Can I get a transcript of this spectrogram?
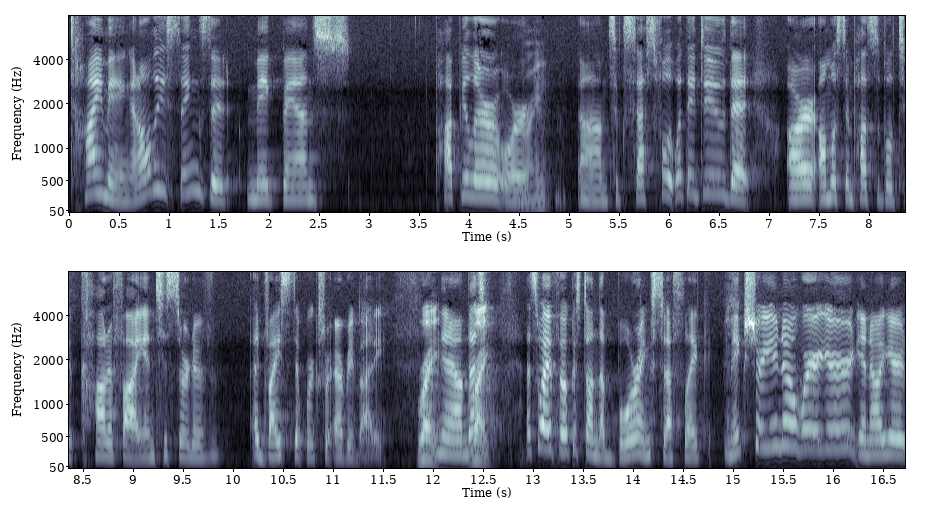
timing and all these things that make bands popular or Right. um, successful at what they do that are almost impossible to codify into sort of advice that works for everybody. Right, You know, that's right. that's why I focused on the boring stuff. Like, make sure you know where your, you know, your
